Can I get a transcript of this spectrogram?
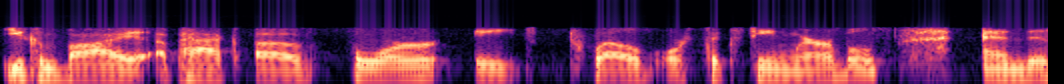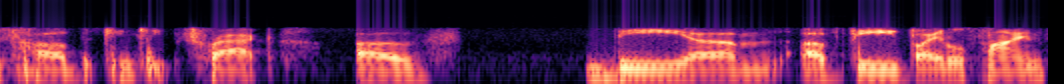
you can buy a pack of four, eight, 12, or 16 wearables, and this hub can keep track of the um, of the vital signs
